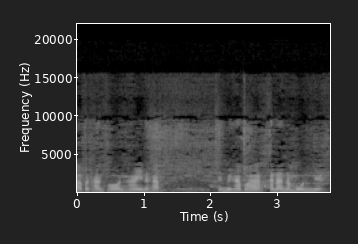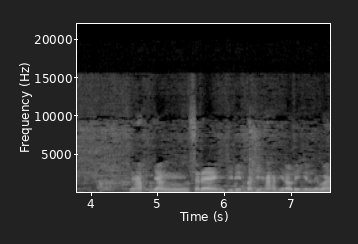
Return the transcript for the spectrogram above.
มาประทานพรให้นะครับ เห็นไหมครับว่าขนาดน้ำมนต์เนี่ยนะครับ ยังแสดงอิทธิฤทธิปฏิหารที่เราได้เห็นเลยว่า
